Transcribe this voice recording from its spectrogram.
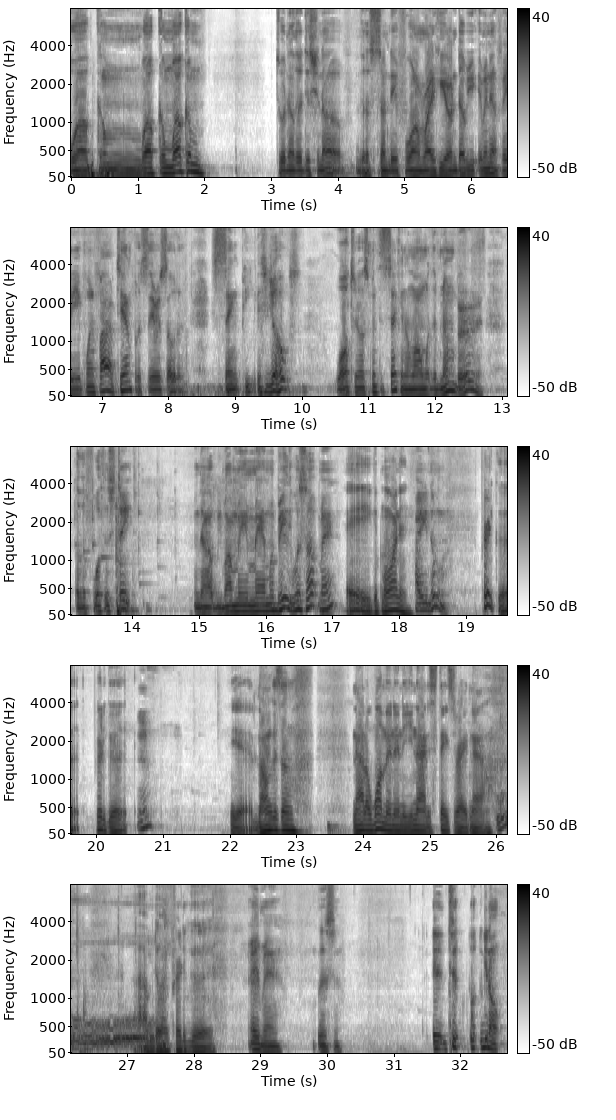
Welcome, welcome, welcome to another edition of the Sunday Forum right here on WMNF 88.5 Tampa, Sarasota, St. Pete. This is your host, Walter L. Smith II, along with the member of the Fourth Estate. And that'll be my main man, Mabili. What's up, man? Hey, good morning. How you doing? Pretty good. Pretty good. Yeah? Yeah, as long as I'm not a woman in the United States right now, I'm doing pretty good. Hey, man, listen. It, to, you know,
